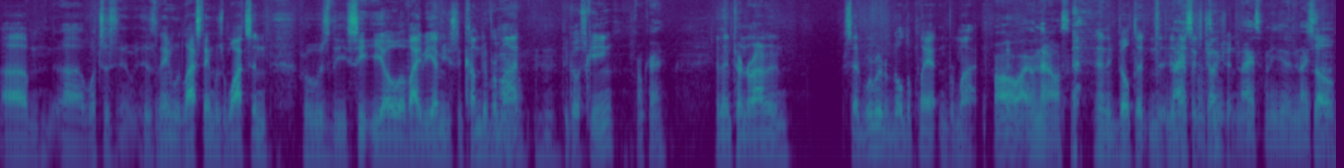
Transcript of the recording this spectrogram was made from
Um, uh, what's his his name? Last name was Watson, who was the CEO of IBM. Used to come to Vermont oh, mm-hmm. to go skiing. Okay. And then turn around and said, we're going to build a plant in Vermont. Oh, isn't that awesome? and he built it in, in nice Essex Junction. Too. Nice when he did a nice So,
